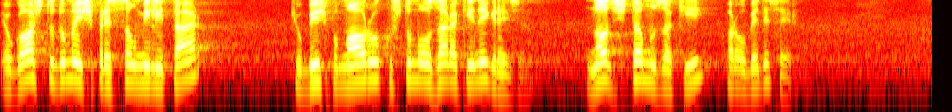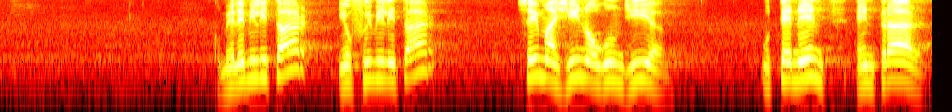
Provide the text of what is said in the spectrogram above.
Eu gosto de uma expressão militar que o bispo Mauro costuma usar aqui na igreja. Nós estamos aqui para obedecer. Como ele é militar, eu fui militar, você imagina algum dia o tenente entrar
